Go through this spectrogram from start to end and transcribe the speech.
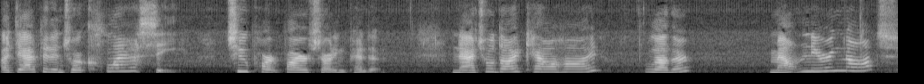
adapted into a classy two-part fire starting pendant. Natural dyed cowhide, leather, mountaineering knots,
